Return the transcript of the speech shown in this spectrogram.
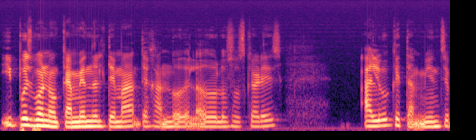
Y pues bueno, cambiando el tema, dejando de lado los Oscars, algo que también se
